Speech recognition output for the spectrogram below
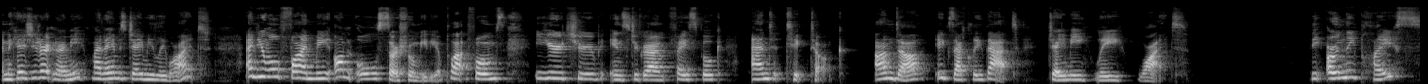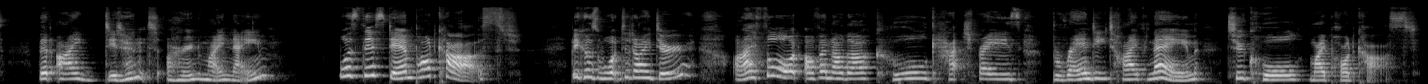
And in case you don't know me, my name is Jaimee Lee White, and you will find me on all social media platforms YouTube, Instagram, Facebook, and TikTok under exactly that Jaimee Lee White. The only place that I didn't own my name was this damn podcast. Because what did I do? I thought of another cool catchphrase, brandy type name to call my podcast.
